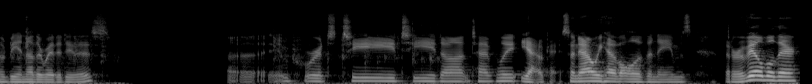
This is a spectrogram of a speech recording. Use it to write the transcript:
would be another way to do this uh, import t t dot tab complete. Yeah, okay. So now we have all of the names that are available there.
